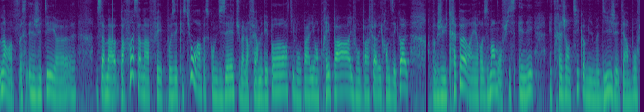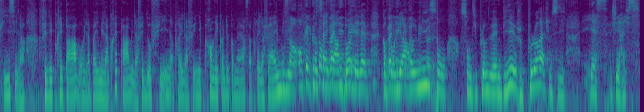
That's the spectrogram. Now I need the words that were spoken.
Non, j'étais euh, ça m'a parfois ça m'a fait poser question hein, parce qu'on me disait tu vas leur fermer des portes, ils vont pas aller en prépa, ils vont pas faire les grandes écoles. Donc j'ai eu très peur. Hein. heureusement mon fils aîné est très gentil comme il me dit. J'ai été un bon fils. Il a fait des prépas. Bon il n'a pas aimé la prépa mais il a fait Dauphine. Après il a fait une grande école de commerce. Après il a fait un MBA. Donc, en quelque Donc ça a été un bon élève. Quand on lui a remis son, son diplôme de MBA, je pleurais. Je me suis dit Yes, j'ai réussi.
